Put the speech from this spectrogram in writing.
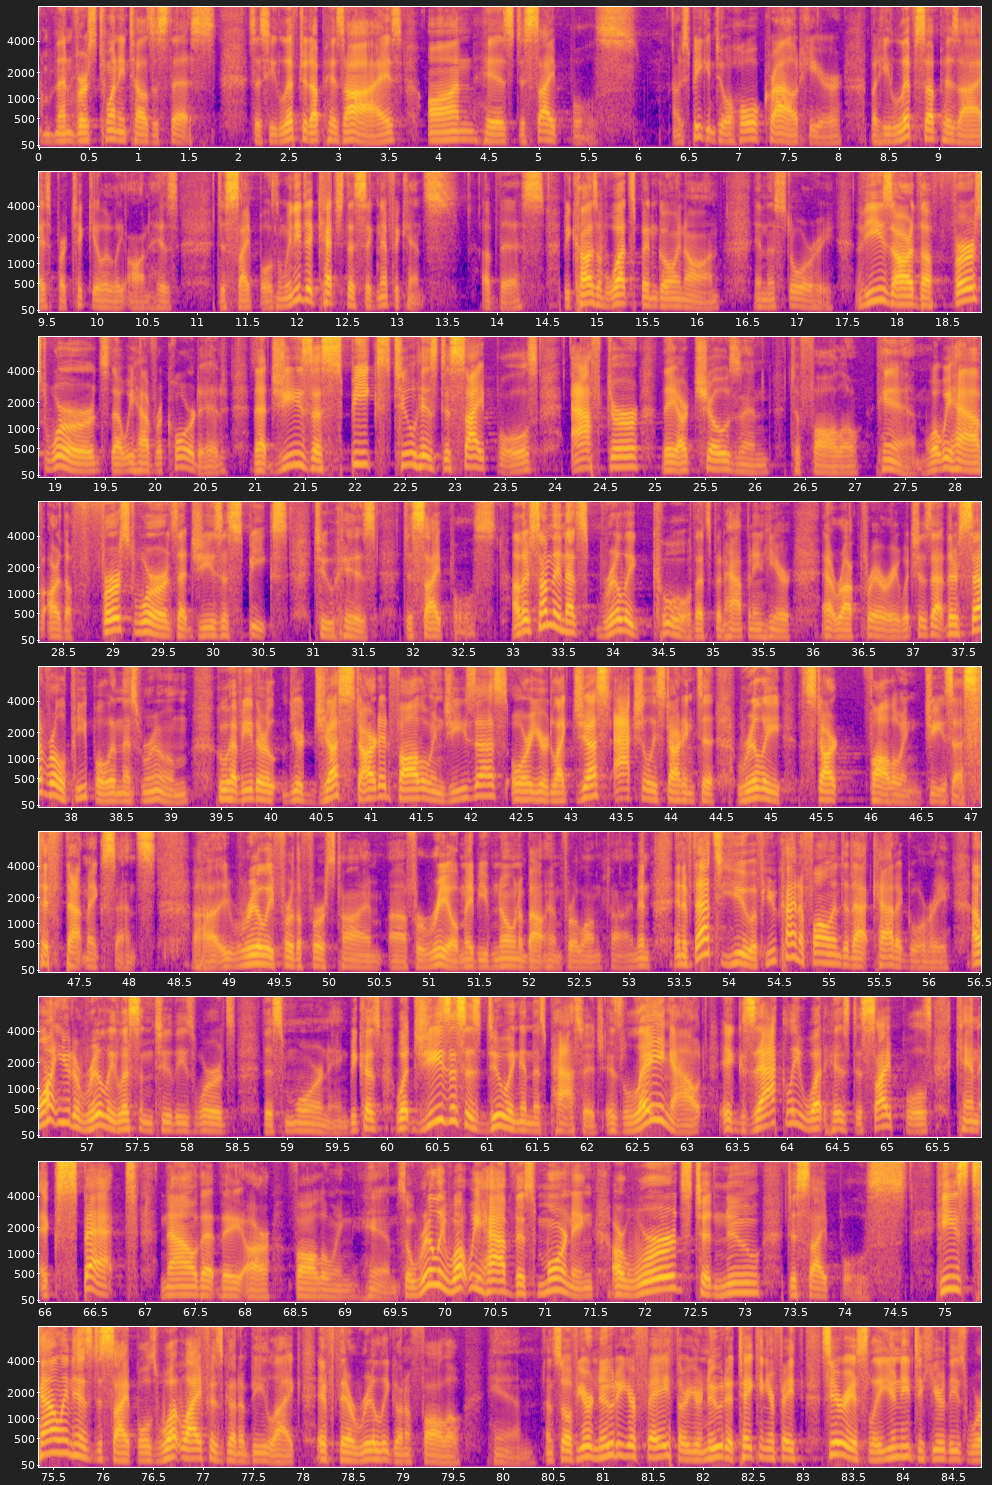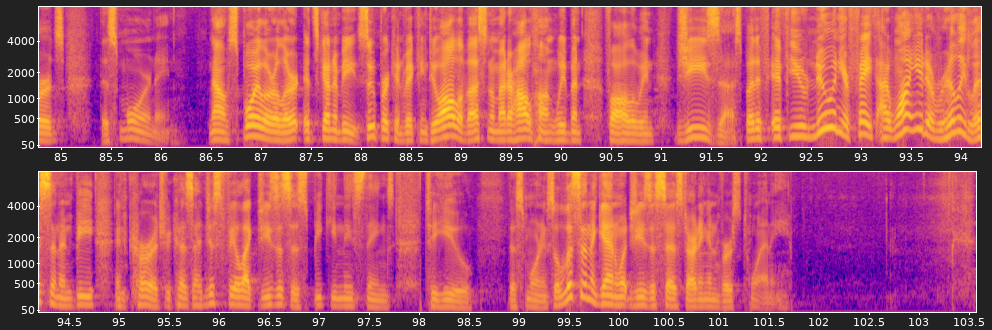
Then verse 20 tells us this it says, He lifted up his eyes on his disciples. I was speaking to a whole crowd here, but he lifts up his eyes particularly on his disciples. And we need to catch the significance of this because of what's been going on in the story. These are the first words that we have recorded that Jesus speaks to his disciples after they are chosen to follow him. What we have are the first words that Jesus speaks to his disciples. Now, there's something that's really cool that's been happening here at Rock Prairie, which is that there's several people in this room who have either you're just started following Jesus or you're like just actually starting to really start following Jesus, if that makes sense. Uh, really, for the first time, uh, for real. Maybe you've known about him for a long time. And, and if that's you, if you kind of fall into that category, I want you to really listen to these words this morning because what Jesus is doing in this passage is laying out exactly what his disciples can expect now that they are following him. So, really, what we have this morning are words to new disciples. He's telling his disciples what life is going to be like if they're really going to follow him. And so, if you're new to your faith or you're new to taking your faith seriously, you need to hear these words this morning. Now, spoiler alert, it's going to be super convicting to all of us, no matter how long we've been following Jesus. But if, if you're new in your faith, I want you to really listen and be encouraged because I just feel like Jesus is speaking these things to you this morning. So listen again what Jesus says starting in verse 20.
